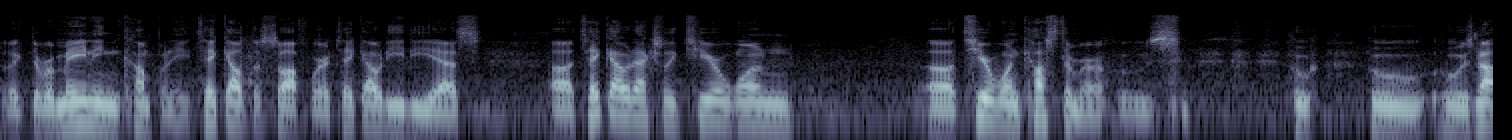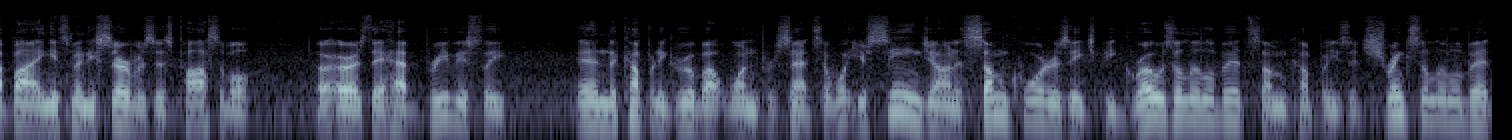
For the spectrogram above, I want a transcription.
like the remaining company. Take out the software, take out EDS, uh, take out actually tier one, uh, tier one customer who's, who, who, who is not buying as many servers as possible, or, or as they have previously, and the company grew about 1%. So what you're seeing, John, is some quarters HP grows a little bit, some companies it shrinks a little bit,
